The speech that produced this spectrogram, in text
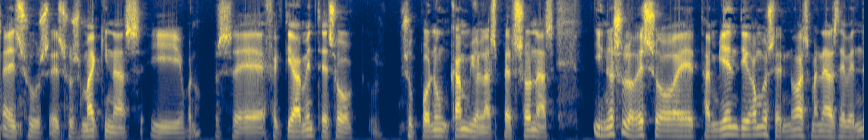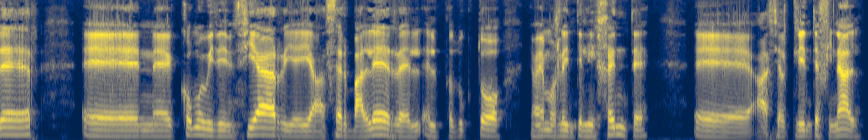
en sus, en sus máquinas y bueno, pues eh, efectivamente eso supone un cambio en las personas y no solo eso, eh, también digamos en nuevas maneras de vender, en eh, cómo evidenciar y, hacer valer el, producto, llamémosle inteligente, hacia el cliente final.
